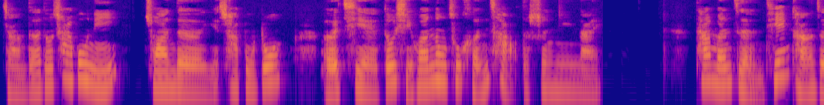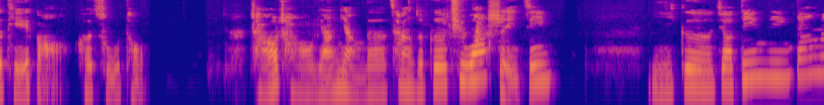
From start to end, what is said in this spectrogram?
长得都差不离，穿的也差不多，而且都喜欢弄出很吵的声音来。他们整天扛着铁镐和锄头。吵吵嚷嚷的唱着歌去挖水晶，一个叫叮铃当啷，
